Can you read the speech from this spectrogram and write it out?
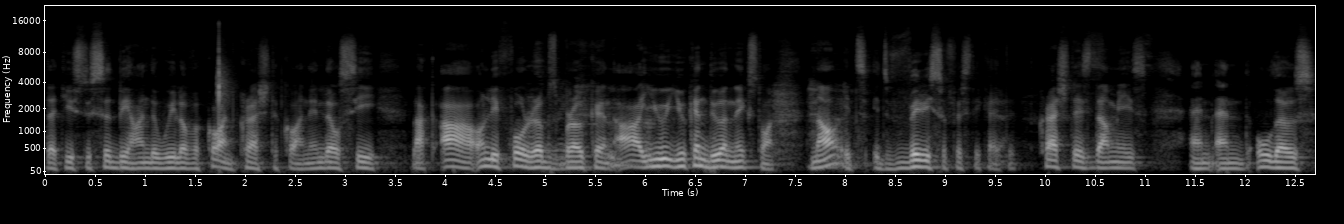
that used to sit behind the wheel of a car and crash the car, and then they'll see like ah only four ribs broken. Ah you you can do a next one. Now it's it's very sophisticated. Crash test dummies and and all those.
